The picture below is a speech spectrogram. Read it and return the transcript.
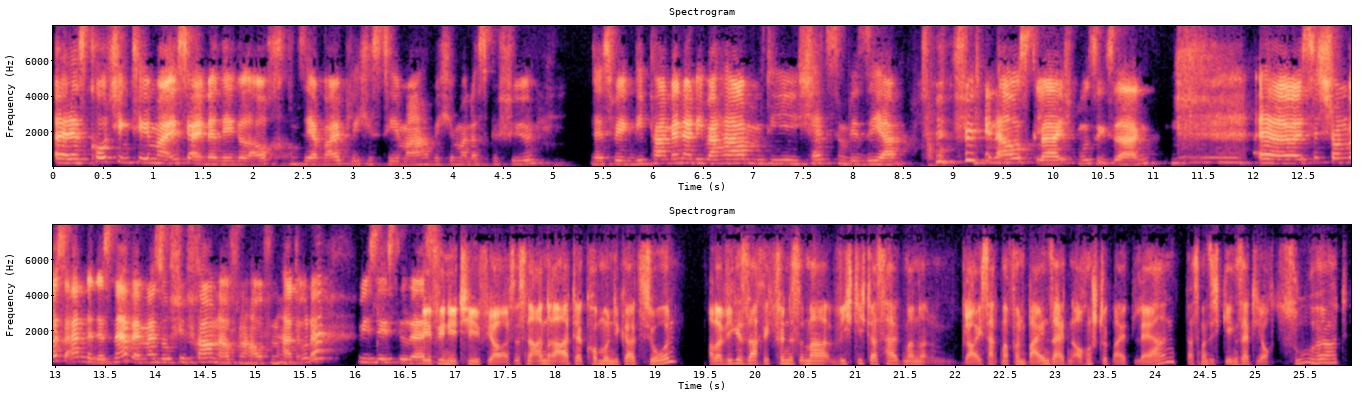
äh, das Coaching-Thema ist ja in der Regel auch ein sehr weibliches Thema, habe ich immer das Gefühl. Deswegen, die paar Männer, die wir haben, die schätzen wir sehr für den Ausgleich, muss ich sagen. Äh, es ist schon was anderes, ne? wenn man so viele Frauen auf dem Haufen hat, oder? Wie siehst du das? Definitiv, ja. Es ist eine andere Art der Kommunikation. Aber wie gesagt, ich finde es immer wichtig, dass halt man, ja, ich sag mal, von beiden Seiten auch ein Stück weit lernt, dass man sich gegenseitig auch zuhört.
